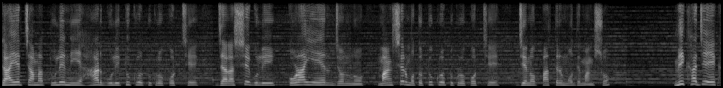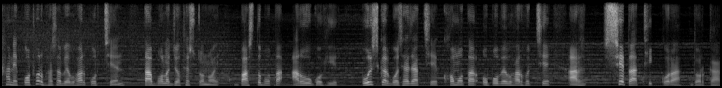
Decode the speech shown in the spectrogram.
গায়ের চামড়া তুলে নিয়ে হাড়গুলি টুকরো টুকরো করছে, যারা সেগুলি কড়াইয়ের জন্য মাংসের মতো টুকরো টুকরো করছে, যেন পাত্রের মধ্যে মাংস। মিখা যে এখানে কঠোর ভাষা ব্যবহার করছেন, তা বলা যথেষ্ট নয়, বাস্তবতা আরও গভীর। পরিষ্কার বোঝা যাচ্ছে, ক্ষমতার অপব্যবহার হচ্ছে, আর সেটা ঠিক করা দরকার।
